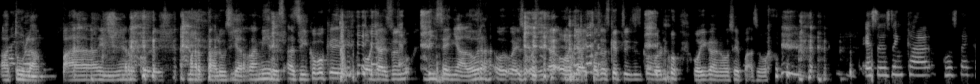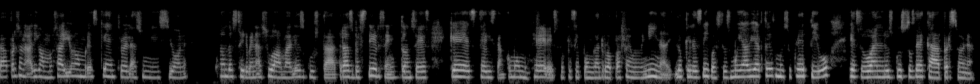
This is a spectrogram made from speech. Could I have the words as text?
a tu lampada de miércoles, Marta Lucía Ramírez, así como que, o ya eso es diseñadora, o, eso, o ya hay cosas que tú dices como, no, oiga, no se pasó. Eso es en cada gusto de cada persona. Digamos, hay hombres que dentro de la sumisión cuando sirven a su ama les gusta trasvestirse, entonces que se vistan como mujeres o que se pongan ropa femenina. Lo que les digo, esto es muy abierto y es muy subjetivo y eso va en los gustos de cada persona.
